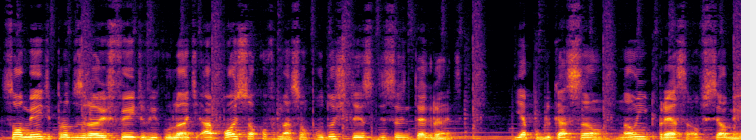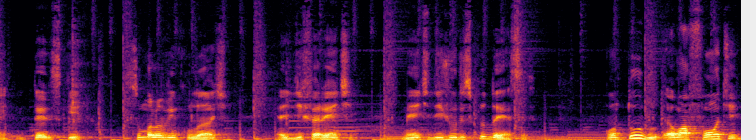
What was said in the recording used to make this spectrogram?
somente produzirá o efeito vinculante após sua confirmação por dois terços de seus integrantes e a publicação não impressa oficialmente. Entende-se que súmula vinculante é diferentemente de jurisprudência. Contudo, é uma fonte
